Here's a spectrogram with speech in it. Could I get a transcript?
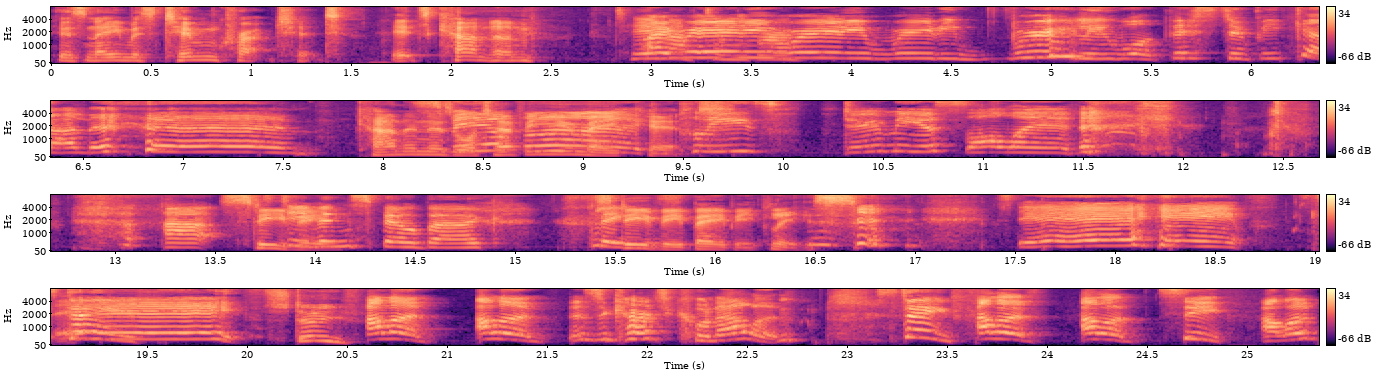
His name is Tim Cratchit. It's canon. Tim I really, Attenborough. really, really, really want this to be canon. Canon is whatever you make it. Please do me a solid. Uh, Stevie. Steven Spielberg. Please. Stevie, baby, please. Steve. Steve. Steve. Alan. Alan. There's a character called Alan. Steve. Alan. Alan. Steve. Alan.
